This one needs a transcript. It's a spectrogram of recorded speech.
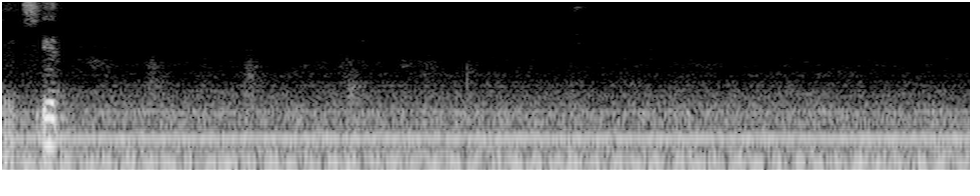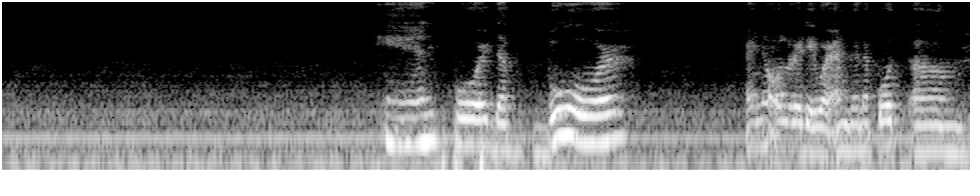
that's it and for the bore I know already where I'm gonna put um,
